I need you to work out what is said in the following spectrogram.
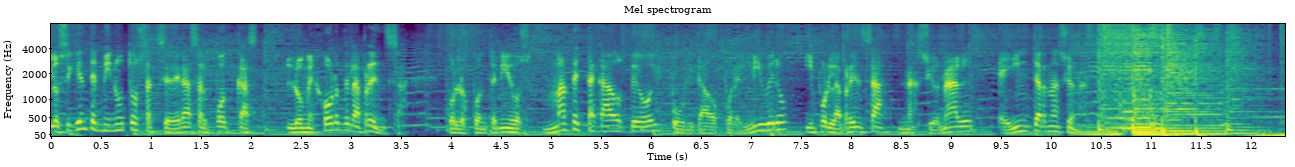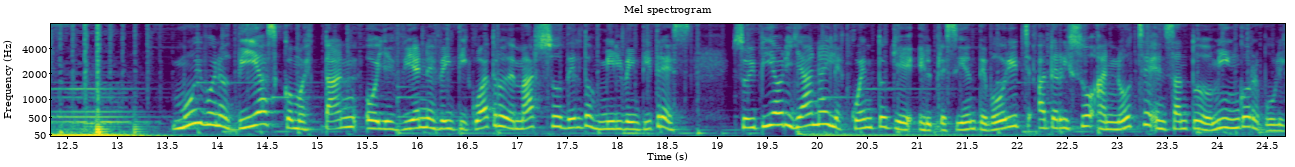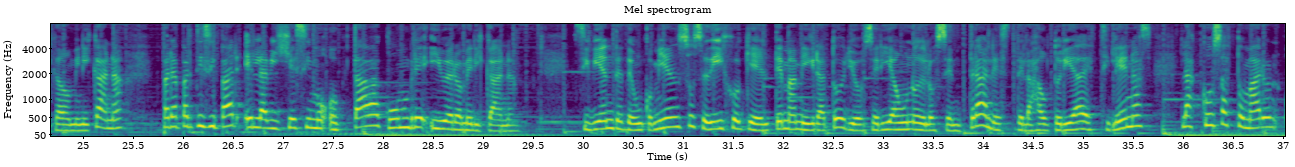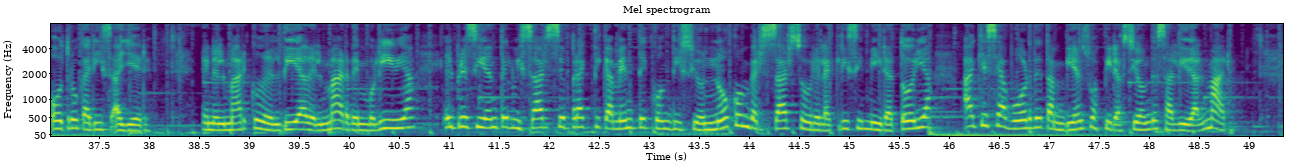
En los siguientes minutos accederás al podcast Lo mejor de la prensa, con los contenidos más destacados de hoy publicados por el libro y por la prensa nacional e internacional. Muy buenos días, ¿cómo están? Hoy es viernes 24 de marzo del 2023. Soy Pía Orellana y les cuento que el presidente Boric aterrizó anoche en Santo Domingo, República Dominicana, para participar en la vigésimo octava cumbre iberoamericana. Si bien desde un comienzo se dijo que el tema migratorio sería uno de los centrales de las autoridades chilenas, las cosas tomaron otro cariz ayer. En el marco del Día del Mar en Bolivia, el presidente Luis Arce prácticamente condicionó conversar sobre la crisis migratoria a que se aborde también su aspiración de salida al mar.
